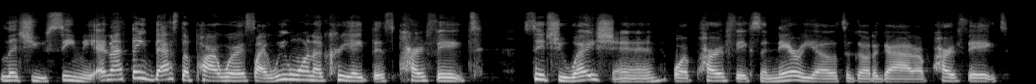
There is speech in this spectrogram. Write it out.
let you see me. And I think that's the part where it's like we want to create this perfect situation or perfect scenario to go to God or perfect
